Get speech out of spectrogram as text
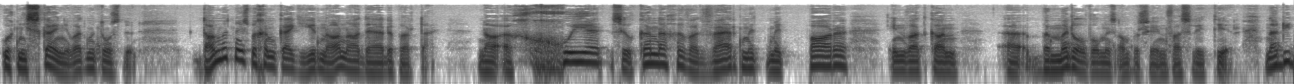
ook nie skei nie. Wat moet ons doen? Dan moet mens begin kyk hierna na 'n derde party, na 'n goeie sielkundige wat werk met met pare en wat kan uh, bemiddel wil mens amper sê en fasiliteer. Nou die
